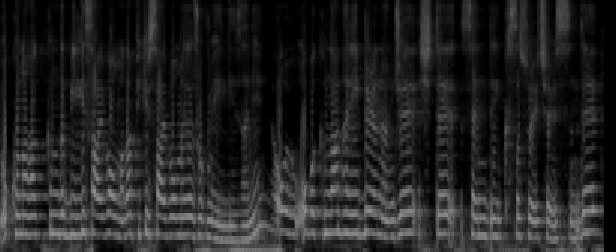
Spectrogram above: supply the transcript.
o konu hakkında bilgi sahibi olmadan fikir sahibi olmaya da çok meyilliyiz hani. O, o bakımdan hani bir an önce işte senin kısa süre içerisinde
